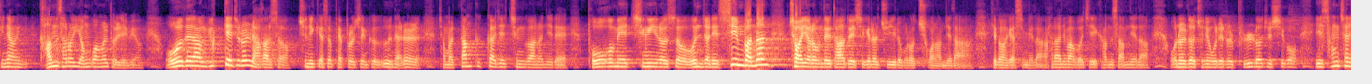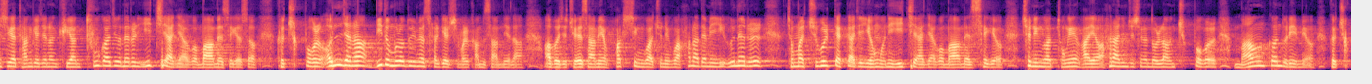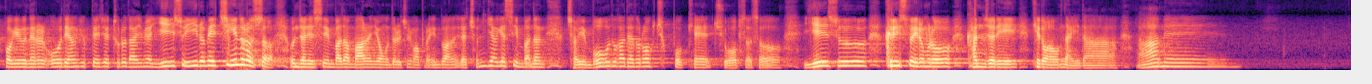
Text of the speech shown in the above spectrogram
그냥 감사로 영광을 돌리며 오대양 육대주를 나가서 주님께서 베풀어 주신 그 은혜를 정말 땅 끝까지 증거하는 일에 복음의 증인으로서 온전히 쓰임 받는 저 여러분들이 다 되시기를 주 이름으로 축원합니다. 기도하겠습니다. 하나님 아버지 감사합니다. 오늘도 주님 우리를 불러 주시고 이 성찬식에 담겨지는 귀한 두 가지 은혜를 잊지 아니하고 마음에 새겨서 그 축복을 언제나 믿음으로 누리며 살게 해 주심을 감사합니다. 아버지 죄 사함의 확신 하나님과 주님과 하나됨의 이 은혜를 정말 죽을 때까지 영원히 잊지 아니하고 마음에 새겨 주님과 동행하여 하나님 주시는 놀라운 축복을 마음껏 누리며 그 축복의 은혜를 오대양 육대주에 두루다니며 예수 이름의 증인으로서 온전히 쓰임 받아 많은 영혼들을 주님 앞으로 인도하는 데 존귀하게 쓰임 받는 저희 모두가 되도록 축복해 주옵소서. 예수 그리스도 이름으로 간절히 기도하옵나이다. 아멘.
